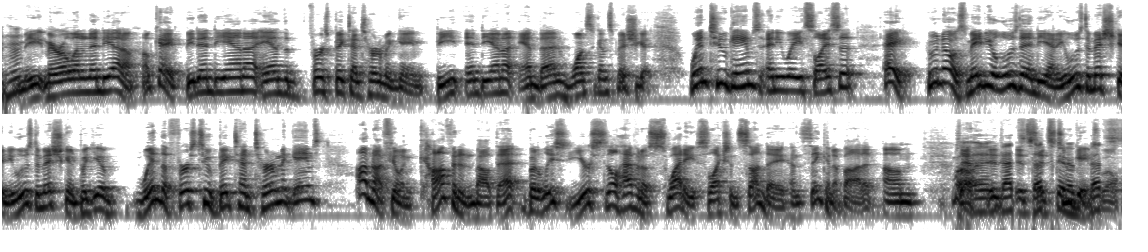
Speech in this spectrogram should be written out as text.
5 Beat Maryland and Indiana. Okay, beat Indiana and the first Big Ten tournament game. Beat Indiana and then once against Michigan. Win two games any way you slice it. Hey, who knows? Maybe you'll lose to Indiana, you lose to Michigan, you lose to Michigan, but you win the first two Big Ten tournament games. I'm not feeling confident about that, but at least you're still having a sweaty selection Sunday and thinking about it. Um, Well, that- uh, it- that's it's, that's it's gonna two games, that's Will.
